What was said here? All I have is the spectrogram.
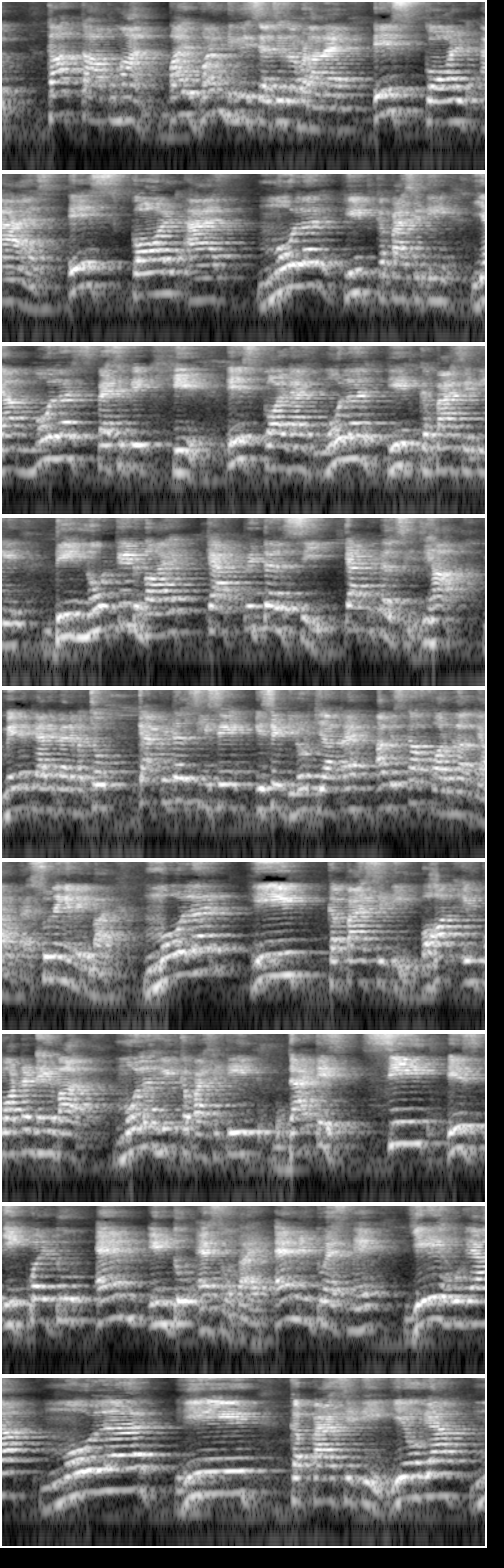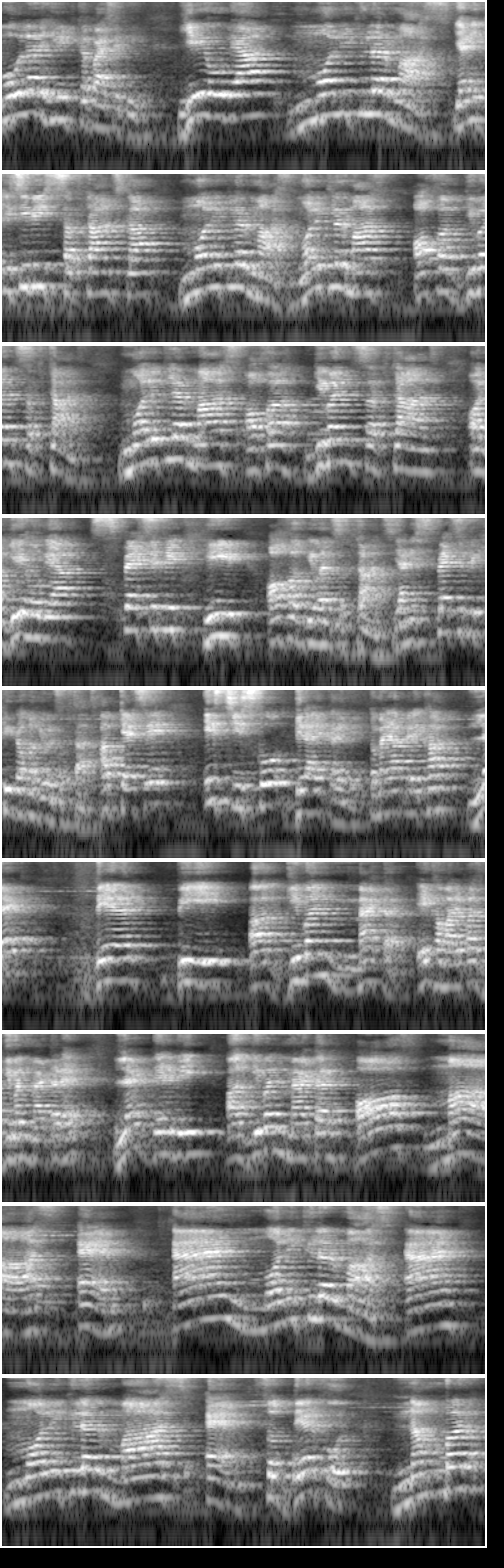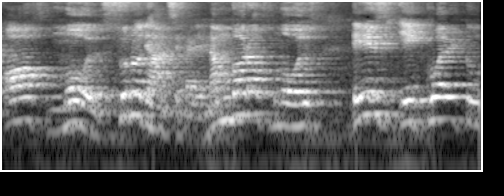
का तापमान बाय वन डिग्री सेल्सियस में बढ़ाना है is called as is called as molar heat capacity या molar specific heat is called as molar heat capacity denoted by capital C capital C जी हाँ, मेरे प्यारे प्यारे बच्चों कैपिटल सी से इसे डिनोट किया जाता है। अब इसका फॉर्मूला क्या होता है? सुनेंगे मेरी बात। मोलर हीट कैपेसिटी बहुत इंपॉर्टेंट है ये बात। Molar heat capacity that is C is equal to M into S होता है। M इंटू एस में ये हो गया मोलर हीट कैपेसिटी ये हो गया मोलर हीट कैपेसिटी ये हो गया मॉलिक्यूलर मास यानी किसी भी सब्सटेंस का molecular mass molecular mass of a given substance molecular mass of a given substance और ये हो गया specific heat of a given substance यानी specific heat of a given substance अब कैसे इस चीज़ को डिराइव करेंगे? तो मैंने यहाँ पे लिखा let there be a given matter एक हमारे पास गिवन मैटर है। Let there be a given matter of mass and molecular mass and molecular mass m so therefore number of moles सुनो ध्यान से पहले number of moles is equal to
